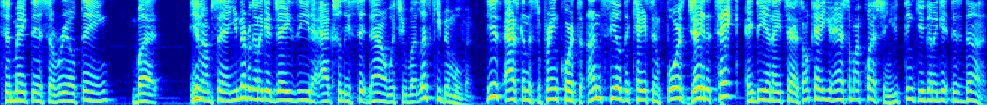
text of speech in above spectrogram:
to make this a real thing, but you know what I'm saying? You're never going to get Jay Z to actually sit down with you, but let's keep it moving. He is asking the Supreme Court to unseal the case and force Jay to take a DNA test. Okay, you answer my question. You think you're going to get this done.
